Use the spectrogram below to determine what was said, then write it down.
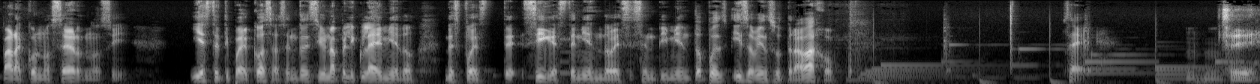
para conocernos y y este tipo de cosas. Entonces, si una película de miedo después te sigues teniendo ese sentimiento, pues hizo bien su trabajo. Sí. Sí.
